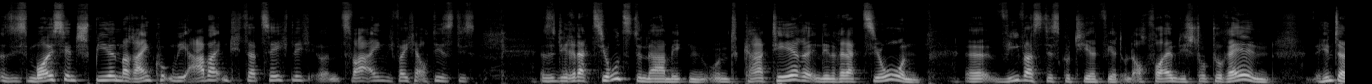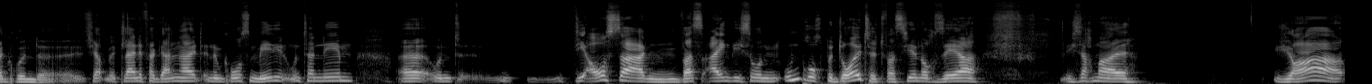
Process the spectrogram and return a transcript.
dieses Mäuschenspielen, mal reingucken, wie arbeiten die tatsächlich. Und zwar eigentlich, weil ich ja auch dieses, dieses also die Redaktionsdynamiken und Charaktere in den Redaktionen äh, wie was diskutiert wird und auch vor allem die strukturellen Hintergründe. Ich habe eine kleine Vergangenheit in einem großen Medienunternehmen äh, und die Aussagen, was eigentlich so ein Umbruch bedeutet, was hier noch sehr, ich sag mal, ja,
